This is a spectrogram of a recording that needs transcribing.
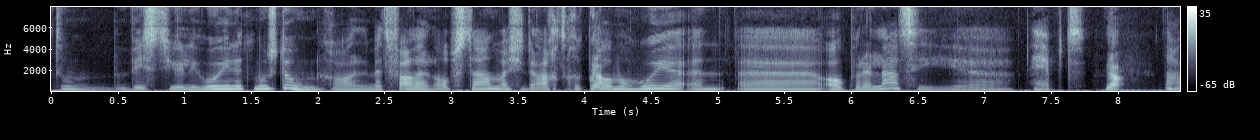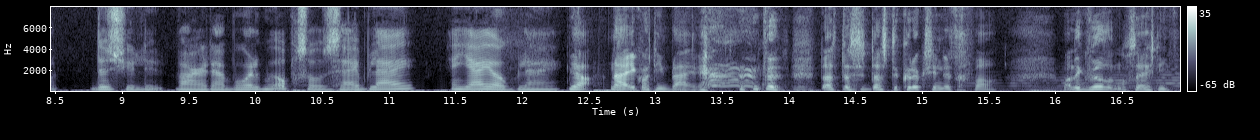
toen wisten jullie hoe je het moest doen. Gewoon met vallen en opstaan was je erachter gekomen ja. hoe je een uh, open relatie uh, hebt. Ja. Nou, dus jullie waren daar behoorlijk mee opgesloten. Zij blij, en jij ook blij? Ja, nou, ik was niet blij. dat, dat, is, dat is de crux in dit geval. Want ik wilde het nog steeds niet.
